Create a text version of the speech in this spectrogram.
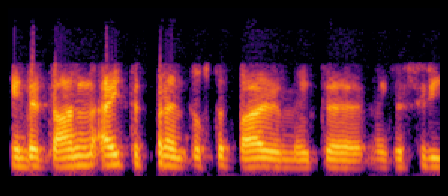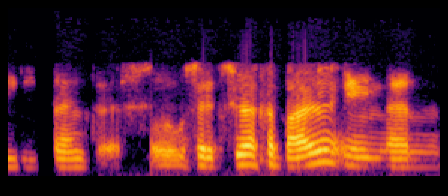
en dit dan uit te print of te bou met 'n met 'n 3D printer. So, ons het dit so gebou en ehm um,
